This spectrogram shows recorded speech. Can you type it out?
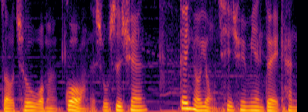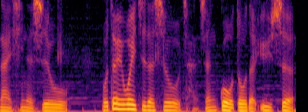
走出我们过往的舒适圈，更有勇气去面对、看待新的事物，不对未知的事物产生过多的预设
